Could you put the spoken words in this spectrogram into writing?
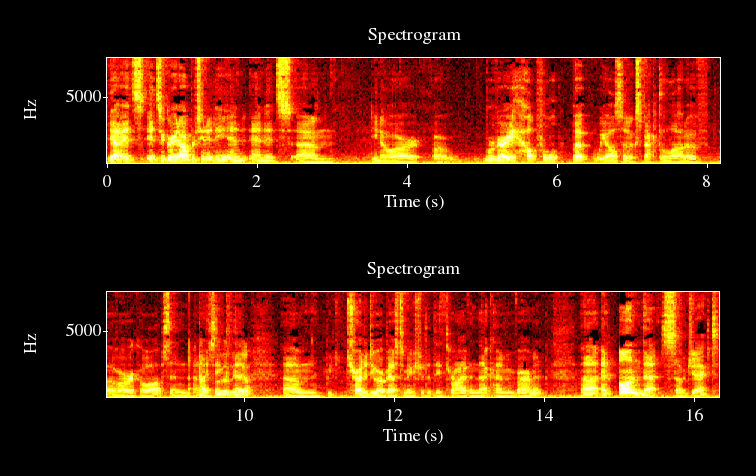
yeah. it's it's a great opportunity, and and it's um, you know our, our we're very helpful, but we also expect a lot of of our co-ops, and, and I think that um, we try to do our best to make sure that they thrive in that kind of environment. Uh, and on that subject,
